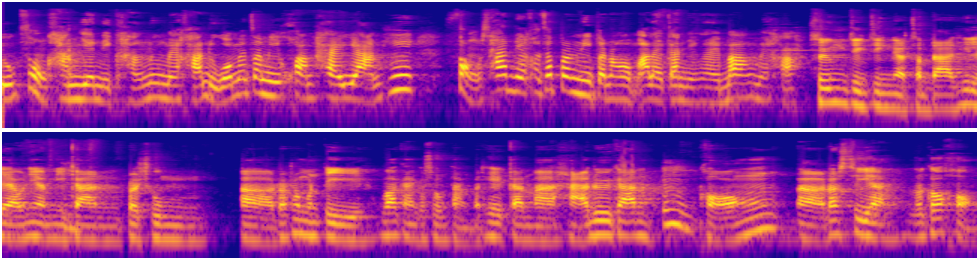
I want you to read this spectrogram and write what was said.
ยุคสงครามเย็นอีกครั้งหนึ่งไหมคะ หรือว่ามันจะมีความพยายามที่สองชาติเนี้ยเขาจะประนีประนอมอะไรกันยังไงบ้างไหมคะ ซึ่งจริงๆเนี่ยสัปดาห์ที่แล้วเนี่ยมีการประชุมอ่ารัฐมนตรีว่าการกระทรวงต่างประเทศกันมาหารือกันอืมของอ่ารัสเซียแล้วก็ของ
